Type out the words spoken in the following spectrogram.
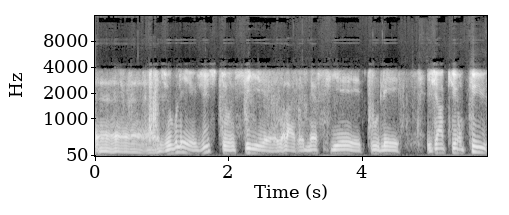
Euh, je voulais juste aussi euh, voilà, remercier tous les gens qui ont pu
